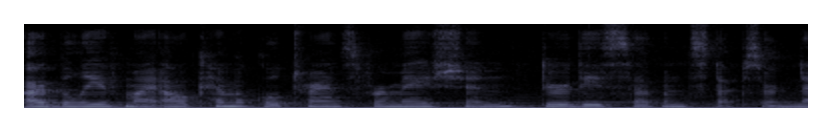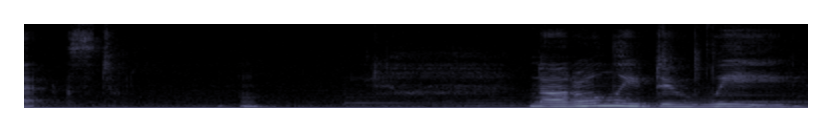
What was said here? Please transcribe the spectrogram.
I believe my alchemical transformation through these seven steps are next. Not only do we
